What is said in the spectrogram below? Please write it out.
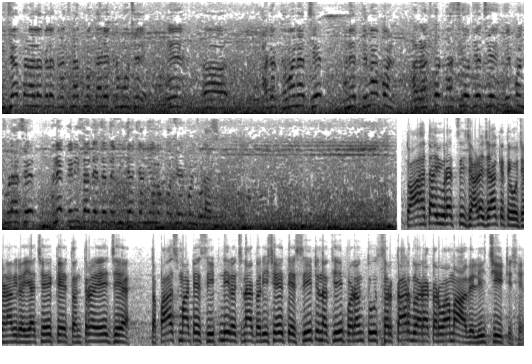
બીજા પણ અલગ અલગ રચનાત્મક કાર્યક્રમો છે. એ આગળ થવાના જ છે. અને તેમાં પણ આ રાજકોટ વાસીઓ જે છે એ પણ જોડાશે અને તેની સાથે સાથે બીજા જે અન્ય લોકો છે એ પણ જોડાશે. તો આ હતા યુવરાજસિંહ જાડેજા કે તેઓ જણાવી રહ્યા છે કે તંત્રએ જે તપાસ માટે સીટની રચના કરી છે તે સીટ નથી, પરંતુ સરકાર દ્વારા કરવામાં આવેલી ચીટ છે.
